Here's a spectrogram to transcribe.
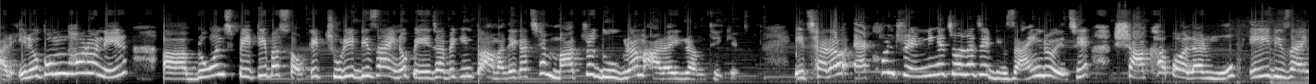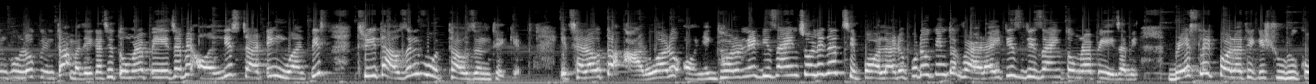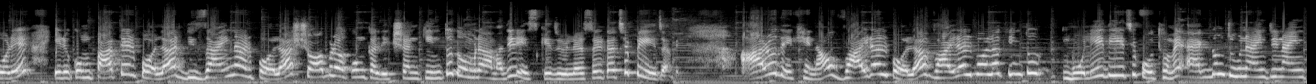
আর এরকম ধরনের ব্রোঞ্জ পেটি বা সকেট চুরির ডিজাইনও পেয়ে যাবে কিন্তু আমাদের কাছে মাত্র দু গ্রাম, আড়াই গ্রাম থেকে। এছাড়াও এখন ট্রেন্ডিং এ চলা যে ডিজাইন রয়েছে, শাখা পলার মুখ, এই ডিজাইনগুলো কিন্তু আমাদের কাছে তোমরা পেয়ে যাবে only starting one piece three thousand four thousand থেকে। এছাড়াও তো আরও আরও অনেক ধরনের ডিজাইন চলে যাচ্ছে, পলার উপরেও কিন্তু ভ্যারাইটিস ডিজাইন তোমরা পেয়ে যাবে। ব্রেসলেট পলা থেকে শুরু করে এরকম পাতের পলা ডিজাইনার পলা, সব রকম কালেকশন কিন্তু তোমরা আমাদের এসকে জুয়েলার্স এর কাছে পেয়ে যাবে। আরও দেখে নাও ভাইরাল পলা ভাইরাল পলা কিন্তু বলেই দিয়েছি প্রথমে একদম টু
